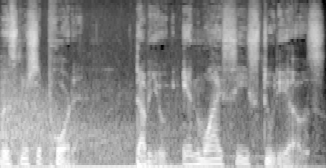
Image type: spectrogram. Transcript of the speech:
Listener supported. WNYC Studios.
